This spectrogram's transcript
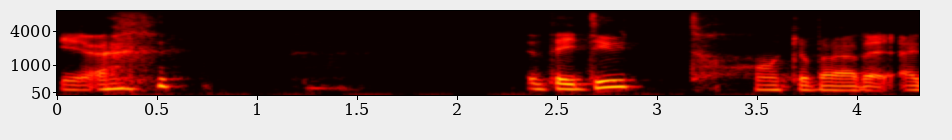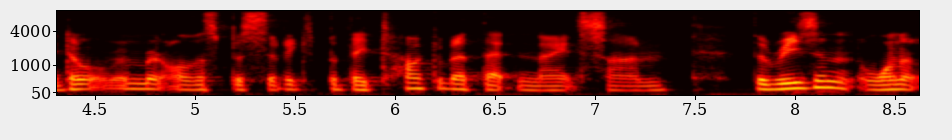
yeah they do talk about it. I don't remember all the specifics, but they talk about that night sun. The reason one of,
